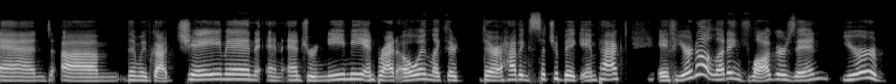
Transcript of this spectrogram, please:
and um, then we've got Jaman and Andrew Neeme and Brad Owen. Like they're they're having such a big impact. If you're not letting vloggers in, you're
